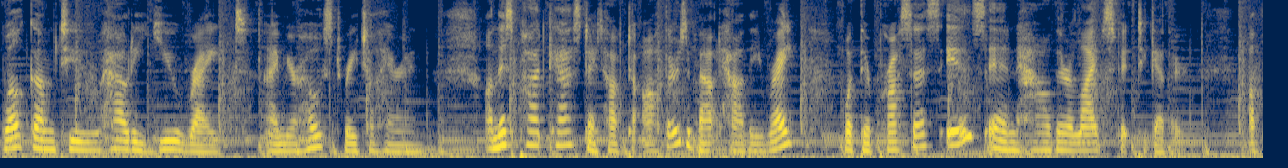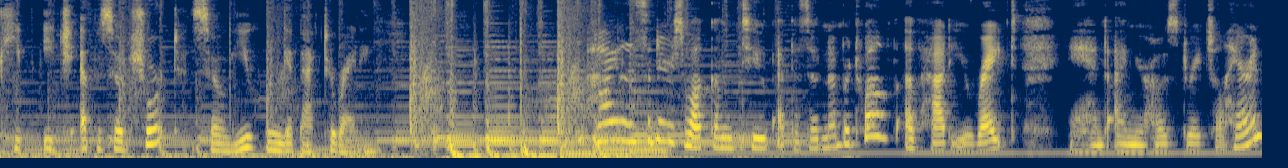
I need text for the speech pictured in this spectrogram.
Welcome to How Do You Write? I'm your host, Rachael Herron. On this podcast, I talk to authors about how they write, what their process is, and how their lives fit together. I'll keep each episode short so you can get back to writing. Hi, listeners. Welcome to episode number 12 of How Do You Write? And I'm your host, Rachael Herron.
